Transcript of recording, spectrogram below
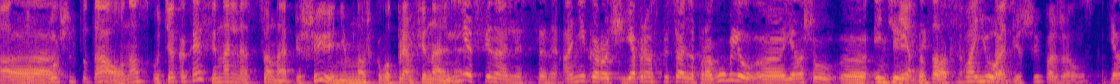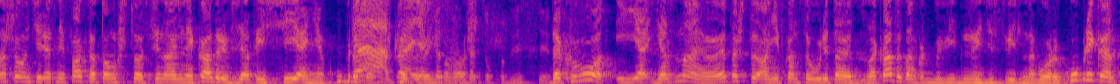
А, ну, в общем-то, да, у нас... У тебя какая финальная сцена? Опиши ее немножко, вот прям финальная. Нет финальной сцены. Они, короче, я прям специально прогуглил, э, я нашел э, интересный Нет, факт. свою Подожди. опиши, пожалуйста. Я нашел интересный факт о том, что финальные кадры взяты из «Сияния Кубрика». Да, да, я к этому хотел подвести. Так вот, и я, я знаю это, что они в конце улетают в закат, и там как бы видны действительно горы Кубрика,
